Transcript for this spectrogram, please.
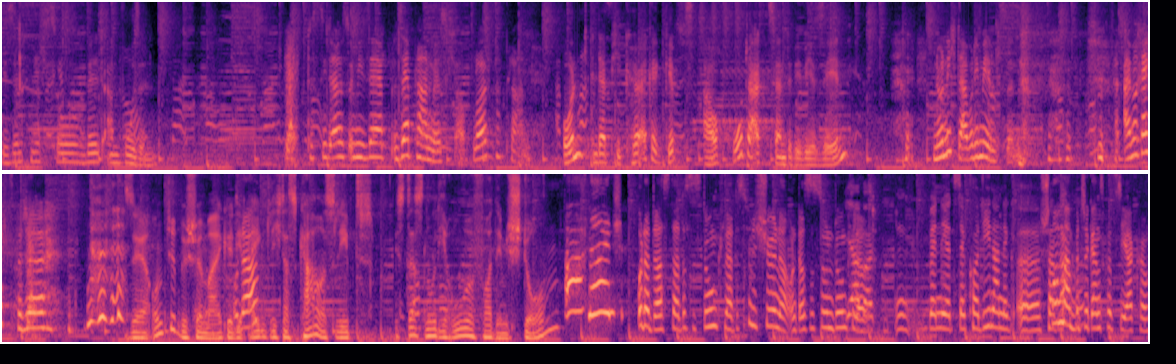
Die sind nicht so wild am Wuseln. Das sieht alles irgendwie sehr, sehr planmäßig aus. Läuft nach Plan. Und in der Piqueur-Ecke gibt's auch rote Akzente, wie wir sehen. Nur nicht da, wo die Mädels sind. Einmal rechts, bitte. Sehr untypische Maike, die Oder? eigentlich das Chaos liebt. Ist das nur die Ruhe vor dem Sturm? Ach nein, ich, oder das da, das ist dunkler. Das finde ich schöner. Und das ist so ein dunkler. Ja, aber wenn jetzt der Cordina eine äh, Hol mal bitte ganz kurz die Jacke.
